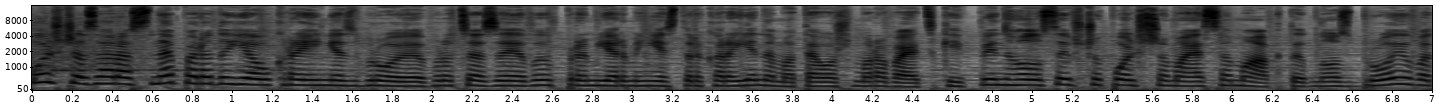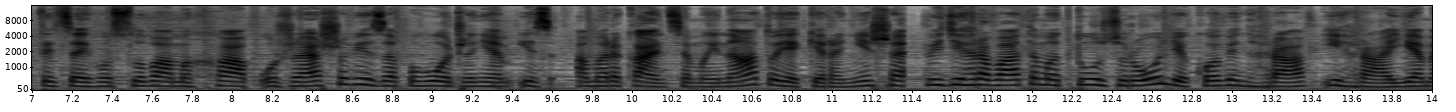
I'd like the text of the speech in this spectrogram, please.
Польща зараз не передає Україні зброю. Про це заявив прем'єр-міністр країни Матеош Моровецький. Він голосив, що Польща має сама активно озброювати за його словами хаб у Жешові за погодженням із американцями і НАТО, які раніше відіграватиме ту ж роль, яку він грав і грає,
